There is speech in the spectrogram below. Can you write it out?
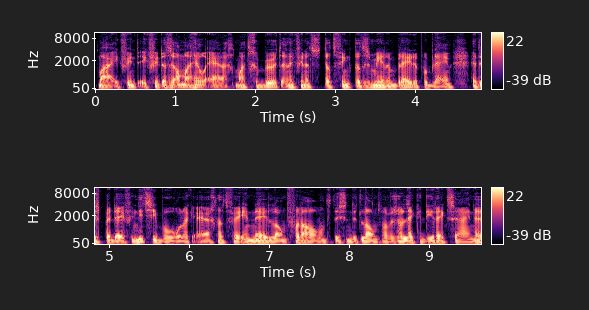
Maar ik vind, ik vind dat is allemaal heel erg. Maar het gebeurt en ik vind het, dat, vind, dat is meer een breder probleem. Het is per definitie behoorlijk erg dat we in Nederland vooral... want het is in dit land waar we zo lekker direct zijn... Hè,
